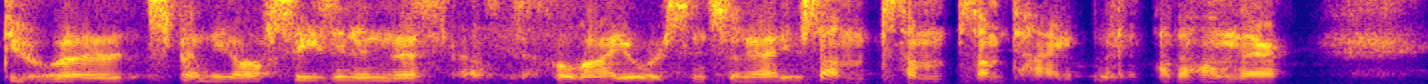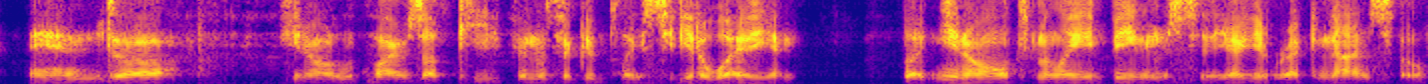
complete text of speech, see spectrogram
Do you uh, spend the off season in uh, Ohio or Cincinnati? some some some time have a home there, and uh, you know, it requires upkeep, and it's a good place to get away. And but you know, ultimately, being in the city, I get recognized, so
